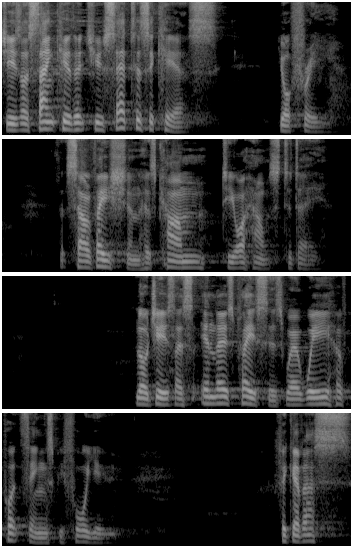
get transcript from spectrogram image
Jesus, thank you that you said to Zacchaeus, You're free, that salvation has come to your house today. Lord Jesus, in those places where we have put things before you, forgive us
